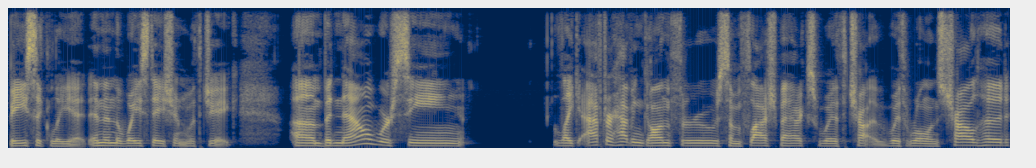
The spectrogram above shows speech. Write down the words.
basically it. And then the way station with Jake. Um but now we're seeing like after having gone through some flashbacks with chi- with Roland's childhood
